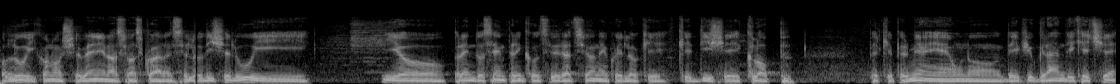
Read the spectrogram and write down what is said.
Lui conosce bene la sua squadra, se lo dice lui io prendo sempre in considerazione quello che, che dice Klopp, perché per me è uno dei più grandi che c'è,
